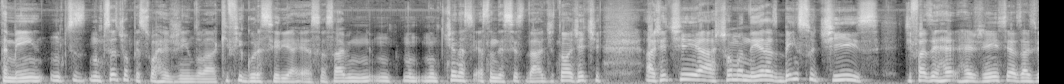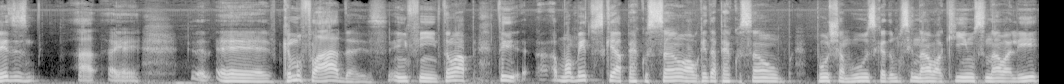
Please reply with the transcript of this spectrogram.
também não precisa, não precisa de uma pessoa regendo lá. Que figura seria essa, sabe? Não, não, não, tinha essa necessidade. Então a gente, a gente achou maneiras bem sutis de fazer regências, às vezes. A, é, é, camufladas, enfim. Então, há, tem há momentos que a percussão, alguém da percussão puxa a música, dá um sinal aqui, um sinal ali.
